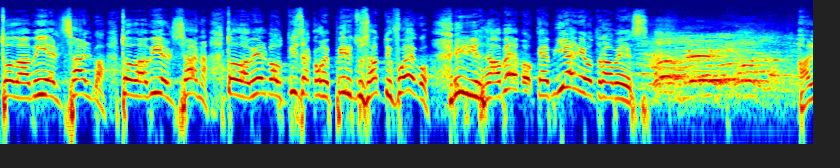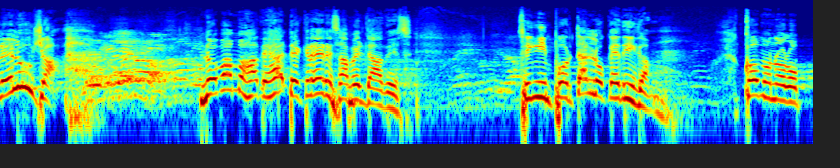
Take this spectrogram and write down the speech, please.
Todavía Él salva, todavía Él sana, todavía Él bautiza con Espíritu Santo y fuego. Y sabemos que viene otra vez. Aleluya. No vamos a dejar de creer esas verdades. Sin importar lo que digan. Cómo nos lo,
